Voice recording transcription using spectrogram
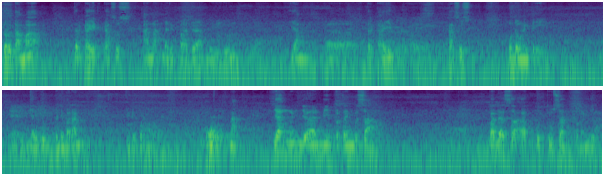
terutama terkait kasus anak daripada Bu Yuyun yang eh, terkait kasus undang-undang ITE yaitu penyebaran video porno. Nah, yang menjadi pertanyaan besar pada saat putusan pengadilan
